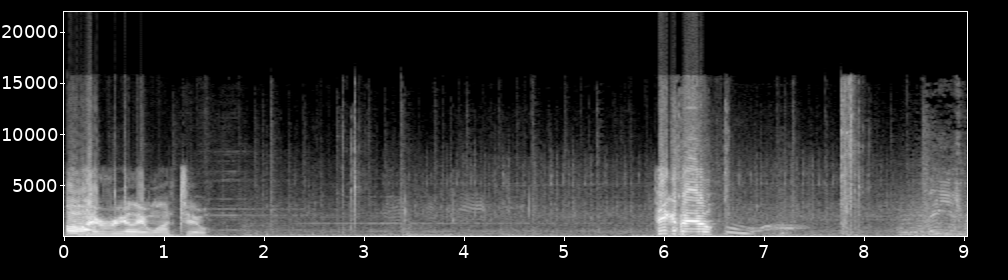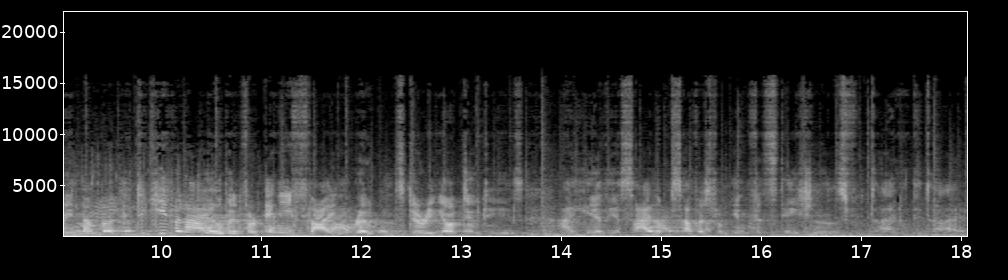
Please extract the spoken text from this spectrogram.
Oh, I really want to. Peekaboo! Please remember to keep an eye open for any flying rodents during your duties. I hear the asylum suffers from infestations from time to time.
